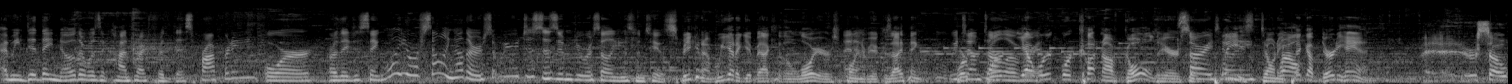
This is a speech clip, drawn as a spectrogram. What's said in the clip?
I mean, did they know there was a contract for this property, or are they just saying, "Well, you were selling others, so we just assumed you were selling this one too"? Speaking of, we got to get back to the lawyer's I point know. of view because I think We we're- jumped all we're- over Yeah, it. we're, we're cutting off gold here. Sorry, so please, Tony. Tony, Well- pick up dirty hand. so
